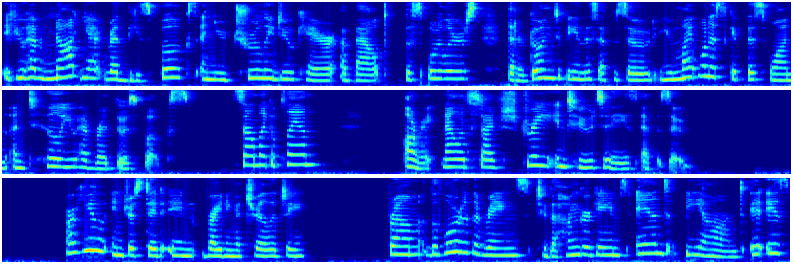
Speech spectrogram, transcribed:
If you have not yet read these books and you truly do care about the spoilers that are going to be in this episode, you might want to skip this one until you have read those books. Sound like a plan? Alright, now let's dive straight into today's episode. Are you interested in writing a trilogy? From The Lord of the Rings to The Hunger Games and beyond, it is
